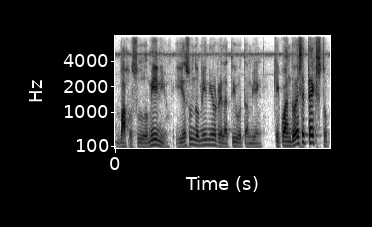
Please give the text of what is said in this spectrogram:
bajo su dominio y es un dominio relativo también. Que cuando ese texto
